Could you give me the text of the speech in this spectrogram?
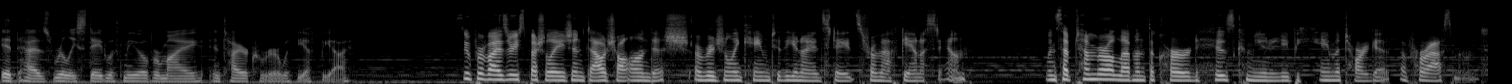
it has really stayed with me over my entire career with the FBI. Supervisory Special Agent Daud Shah Ondish originally came to the United States from Afghanistan. When September 11th occurred, his community became a target of harassment.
